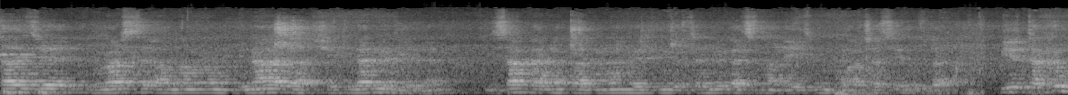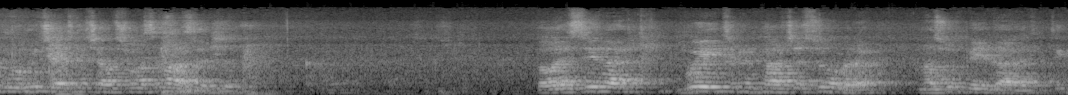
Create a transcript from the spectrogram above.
sadece üniversite anlamının binayla şekillenmediğini, insan kaynaklarının önemli göstermek açısından eğitimin parçasıydı da bir takım ruhu içerisinde çalışmasını arz. Dolayısıyla bu eğitimin parçası olarak Nasuh Bey'i davet ettik.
